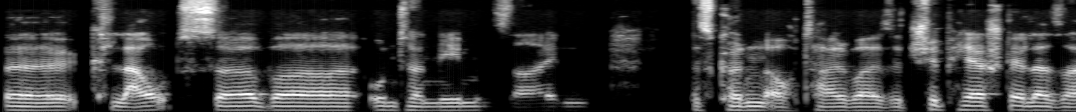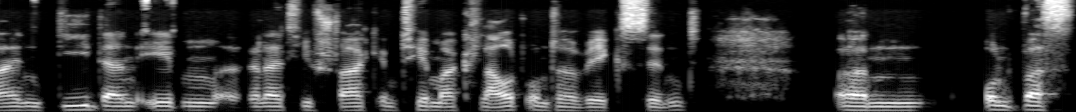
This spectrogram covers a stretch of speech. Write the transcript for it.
äh, Cloud-Server-Unternehmen sein. Es können auch teilweise Chip-Hersteller sein, die dann eben relativ stark im Thema Cloud unterwegs sind. Ähm, und was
